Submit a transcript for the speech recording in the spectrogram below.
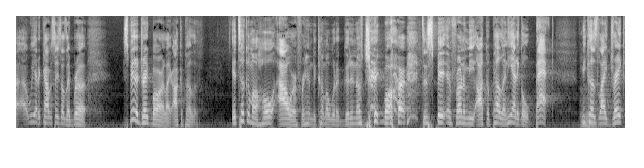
we had a conversation. I was like, bruh, spit a Drake bar like acapella. It took him a whole hour for him to come up with a good enough Drake bar to spit in front of me acapella, and he had to go back mm-hmm. because like Drake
